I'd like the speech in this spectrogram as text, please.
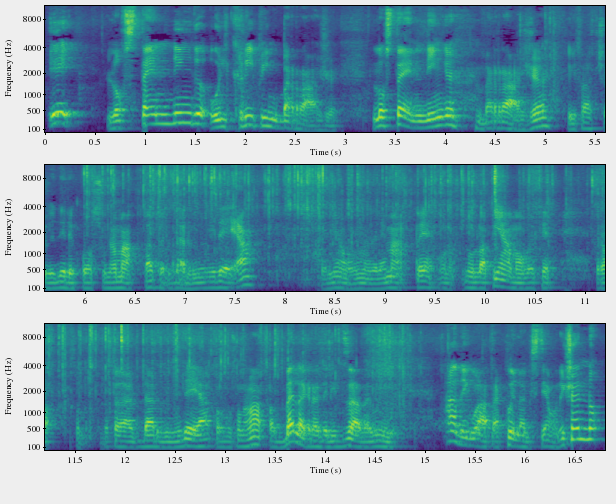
e lo standing o il creeping barrage. Lo standing barrage, vi faccio vedere po' su una mappa per darvi un'idea, prendiamo una delle mappe, non l'apriamo perché però insomma, per darvi un'idea, proprio su una mappa bella caratterizzata, quindi adeguata a quella che stiamo dicendo.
